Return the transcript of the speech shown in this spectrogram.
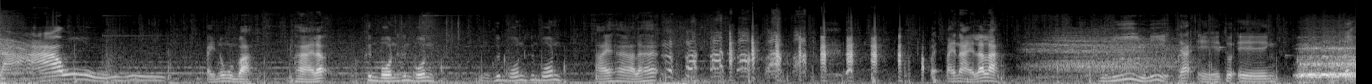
แล้วไปนู่นว่ะหายแล้วขึ้นบนขึ้นบนขึ้นบนขึ้นบนตายห่าแล้วฮะ ไปไหนแล้วล่ะ อยู่นี่อยู่นี่จ้าเอ๋ตัวเองเออ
